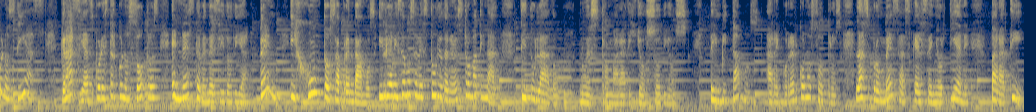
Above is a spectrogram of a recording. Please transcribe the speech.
buenos días. Gracias por estar con nosotros en este bendecido día. Ven y juntos aprendamos y realicemos el estudio de nuestro matinal titulado Nuestro maravilloso Dios. Te invitamos a recorrer con nosotros las promesas que el Señor tiene para ti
